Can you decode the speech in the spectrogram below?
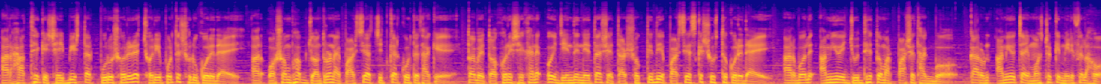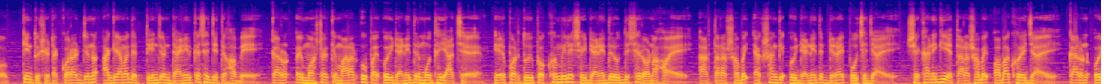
আর হাত থেকে সেই বিষ তার পুরো শরীরে ছড়িয়ে পড়তে শুরু করে দেয়। আর অসম্ভব যন্ত্রণায় পার্সিয়াস চিৎকার করতে থাকে। তবে তখনই সেখানে ওই জিন্দি নেতা সে তার শক্তি দিয়ে পার্সিয়াসকে সুস্থ করে দেয় আর বলে, আমি ওই যুদ্ধে তোমার পাশে থাকব, কারণ আমিও চাই মস্টারকে মেরে ফেলা হোক। কিন্তু সেটা করার জন্য আগে আমাদের তিনজন ডাইনির কাছে যেতে হবে, কারণ ওই মস্টারকে মারার উপায় ওই ডাইনিদের মধ্যেই আছে। এরপর দুই পক্ষ মিলে সেই ডাইনিদের উদ্দেশ্যে রওনা হয়, আর তারা সবাই একসঙ্গে ওই ডাইনিদের ডেরায় পৌঁছে যায়। সেখানে গিয়ে তারা সবাই অবাক হয়ে যায়, কারণ ওই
